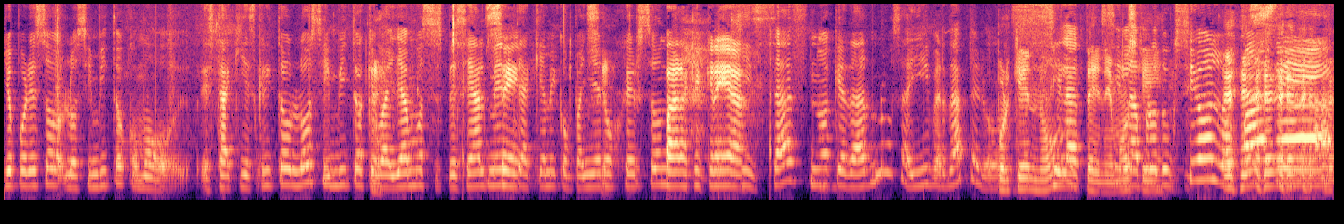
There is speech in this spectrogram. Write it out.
Yo por eso los invito, como está aquí escrito, los invito a que vayamos especialmente Sí. aquí a mi compañero Sí. Gerson. Para que crea. Quizás no a quedarnos ahí, ¿verdad? Pero ¿Por qué no? Si la, Tenemos si la que- producción lo pasa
